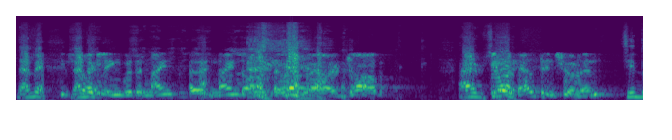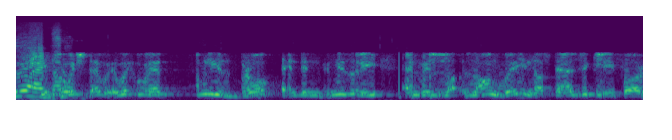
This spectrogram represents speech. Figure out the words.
be struggling with a nine uh, nine dollar seventy hour job, I'm sure, health insurance, Chidu, I'm you know, sure. which uh, family is broke and in misery and will lo- long very nostalgically for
